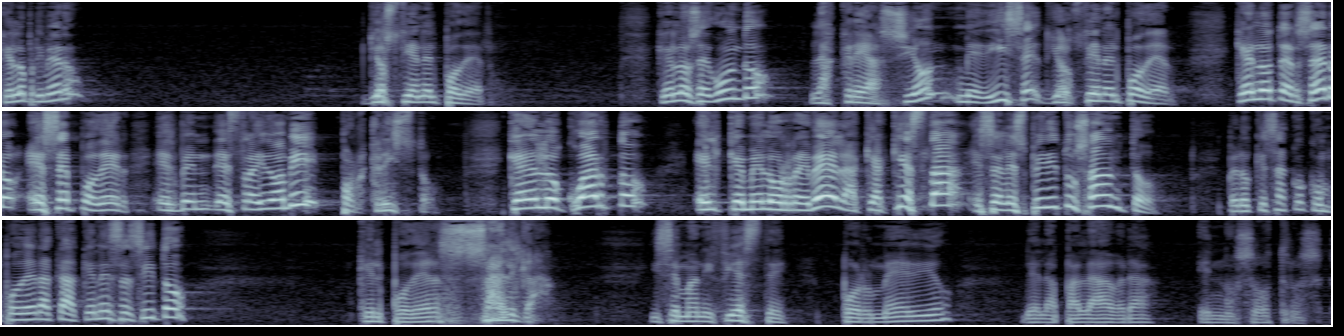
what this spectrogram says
¿Qué es lo primero? Dios tiene el poder. ¿Qué es lo segundo? La creación me dice, Dios tiene el poder. ¿Qué es lo tercero? Ese poder es, traído a mí por Cristo. ¿Qué es lo cuarto? El que me lo revela, que aquí está, es el Espíritu Santo. Pero ¿qué saco con poder acá? ¿Qué necesito? Que el poder salga y se manifieste por medio de la palabra en nosotros.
